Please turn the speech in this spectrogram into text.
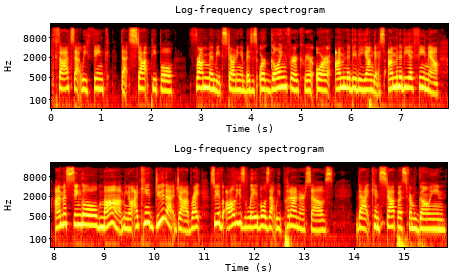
thoughts that we think that stop people from maybe starting a business or going for a career or I'm going to be the youngest. I'm going to be a female. I'm a single mom. You know, I can't do that job, right? So we have all these labels that we put on ourselves that can stop us from going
